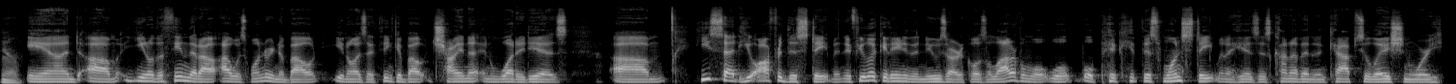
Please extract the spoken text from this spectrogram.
Yeah. And um, you know the thing that I, I, was wondering about, you know, as I think about China and what it is, um, he said he offered this statement. If you look at any of the news articles, a lot of them will will, will pick this one statement of his as kind of an encapsulation where he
